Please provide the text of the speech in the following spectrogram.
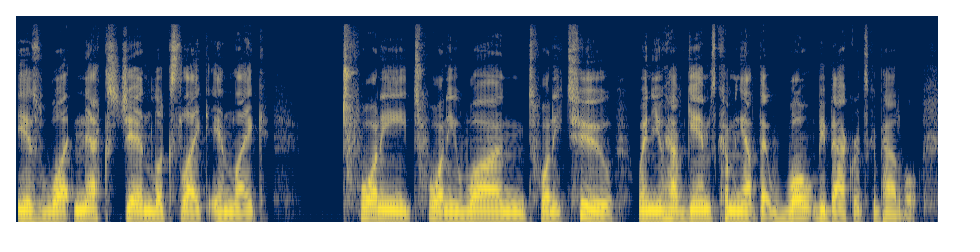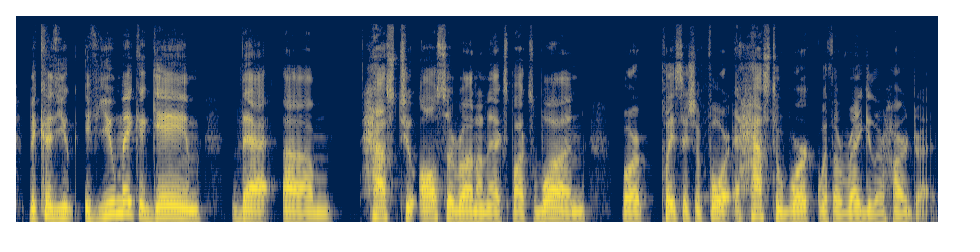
is what next gen looks like in like 2021 22 when you have games coming out that won't be backwards compatible. Because you if you make a game that um, has to also run on xbox one or playstation 4 it has to work with a regular hard drive.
